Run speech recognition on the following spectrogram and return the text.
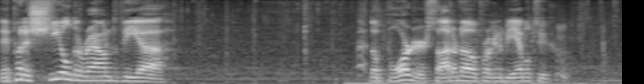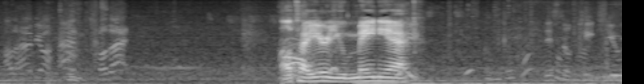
They put a shield around the uh, the border, so I don't know if we're gonna be able to. Altair, you maniac! You.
